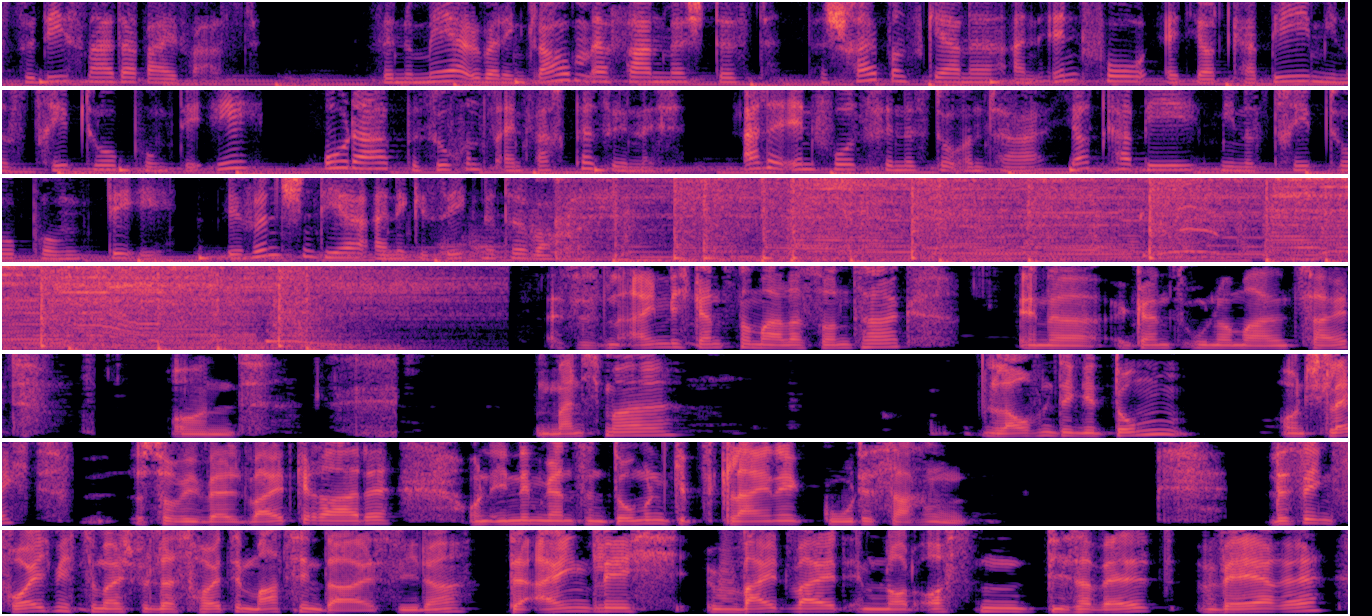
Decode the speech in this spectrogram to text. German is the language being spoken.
dass du diesmal dabei warst. Wenn du mehr über den Glauben erfahren möchtest, dann schreib uns gerne an info@jkb-treptow.de oder besuch uns einfach persönlich. Alle Infos findest du unter jkb-treptow.de. Wir wünschen dir eine gesegnete Woche. Es ist ein eigentlich ganz normaler Sonntag in einer ganz unnormalen Zeit und manchmal laufen Dinge dumm und schlecht, so wie weltweit gerade. Und in dem ganzen Dummen gibt's kleine gute Sachen. Deswegen freue ich mich zum Beispiel, dass heute Martin da ist wieder, der eigentlich weit, weit im Nordosten dieser Welt wäre,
